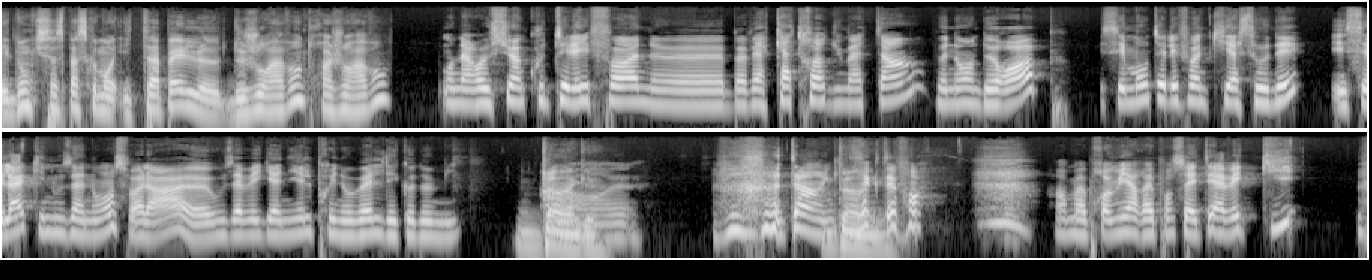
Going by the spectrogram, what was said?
Et donc ça se passe comment? Il t'appelle deux jours avant, trois jours avant? On a reçu un coup de téléphone bah, vers 4 heures du matin venant d'Europe. C'est mon téléphone qui a sonné et c'est là qu'il nous annonce voilà, vous avez gagné le prix Nobel d'économie. Dingue. Dingue, exactement. Alors ma première réponse a été avec qui?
